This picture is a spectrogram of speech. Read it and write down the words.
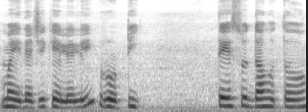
मैद्याची केलेली रोटी. ते सुद्धा होतं.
